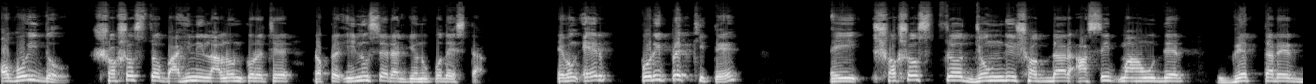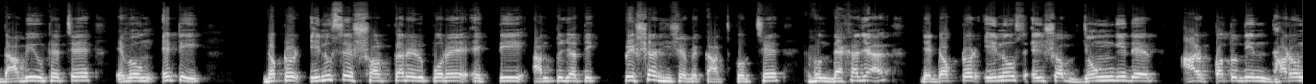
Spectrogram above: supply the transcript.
অবৈধ সশস্ত্র বাহিনী লালন করেছে ডক্টর ইনুসের একজন উপদেষ্টা। এবং এর পরিপ্রেক্ষিতে এই সশস্ত্র জঙ্গি সর্দার আসিফ মাহমুদের গ্রেপ্তারের দাবি উঠেছে এবং এটি ডক্টর ইনুসের সরকারের উপরে একটি আন্তর্জাতিক প্রেশার হিসেবে কাজ করছে। এখন দেখা যাক যে ডক্টর ইনুস এইসব জঙ্গিদের আর কতদিন ধারণ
